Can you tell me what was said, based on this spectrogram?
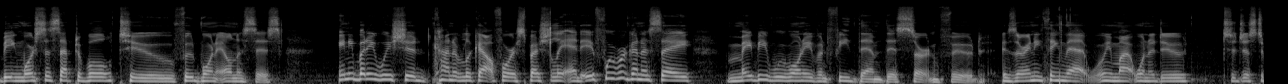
being more susceptible to foodborne illnesses. Anybody we should kind of look out for, especially, and if we were going to say maybe we won't even feed them this certain food, is there anything that we might want to do to just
